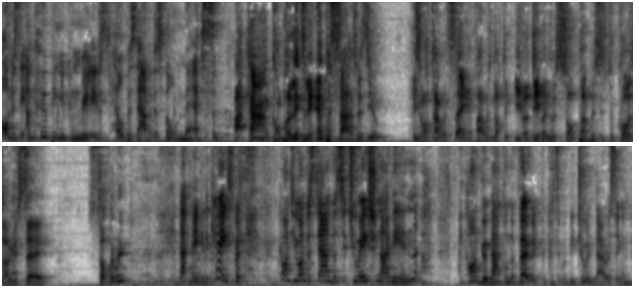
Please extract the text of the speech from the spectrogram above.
Honestly, I'm hoping you can really just help us out of this whole mess. I can completely empathize with you, is what I would say if I was not an evil demon whose sole purpose is to cause, how you say, suffering? That may be the case, but can't you understand the situation I'm in? I can't go back on the vote because it would be too embarrassing and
